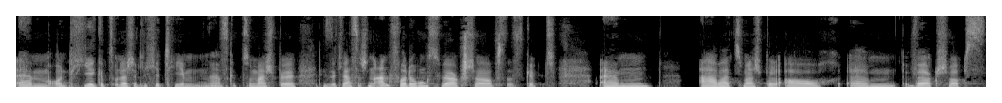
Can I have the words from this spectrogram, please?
Ähm, und hier gibt es unterschiedliche Themen. Es gibt zum Beispiel diese klassischen Anforderungsworkshops. Es gibt ähm, aber zum Beispiel auch ähm, Workshops,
